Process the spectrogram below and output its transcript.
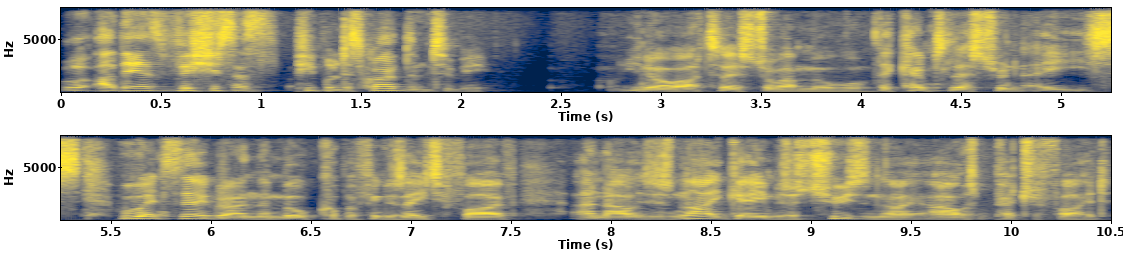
Well, Are they as vicious as people describe them to be? You know, I'll tell you a story about Millwall. They came to Leicester in 80. We went to their ground in the Milk Cup, I think it was 85. And now it was a night game, it was a Tuesday night. I was petrified.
